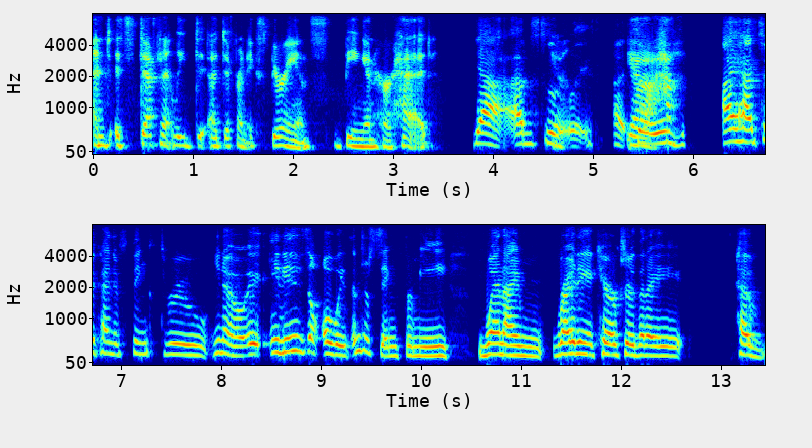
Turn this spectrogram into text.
and it's definitely a different experience being in her head. Yeah, absolutely. Yeah. Uh, yeah. So I had to kind of think through, you know, it, it is always interesting for me when I'm writing a character that I have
